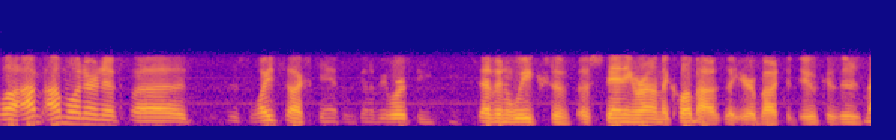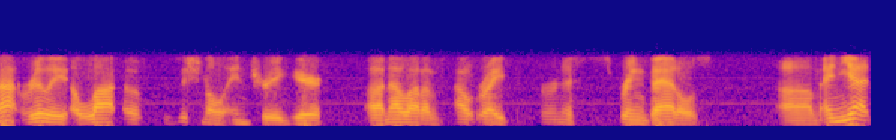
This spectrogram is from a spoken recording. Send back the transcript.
Well, I'm I'm wondering if uh, this White Sox camp is going to be worth the seven weeks of, of standing around the clubhouse that you're about to do, because there's not really a lot of positional intrigue here, uh, not a lot of outright earnest spring battles. Um, and yet,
